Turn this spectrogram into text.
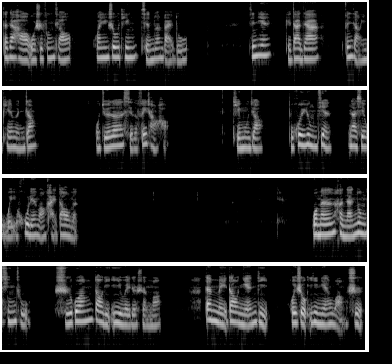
大家好，我是枫桥，欢迎收听前端百读。今天给大家分享一篇文章，我觉得写的非常好，题目叫《不会用剑那些伪互联网海盗们》。我们很难弄清楚时光到底意味着什么，但每到年底，回首一年往事。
